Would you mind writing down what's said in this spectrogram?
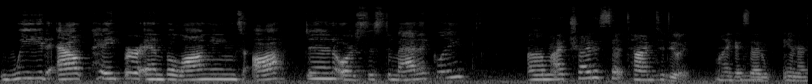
weed out paper and belongings often or systematically? Um, I try to set time to do it. Like I Mhm. said, in a,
